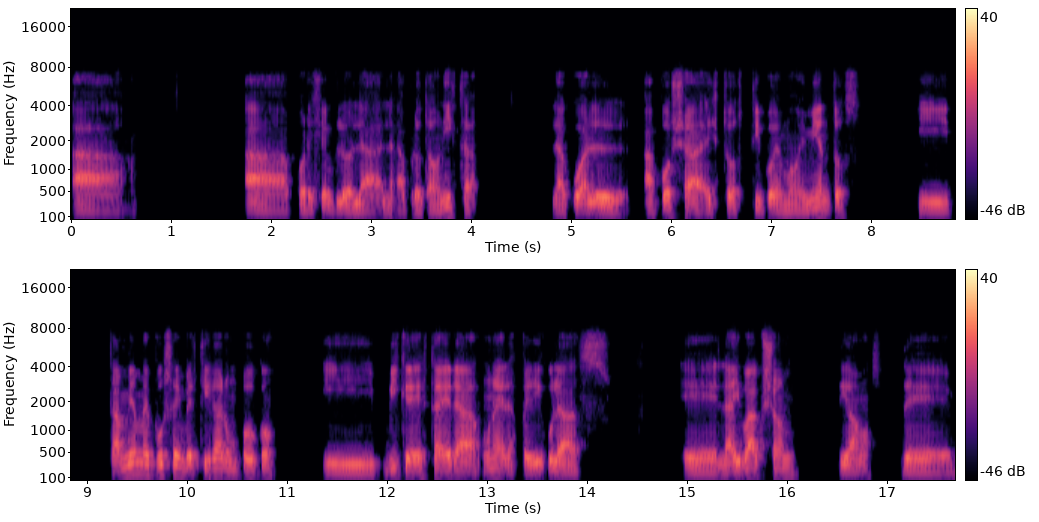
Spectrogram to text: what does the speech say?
a, por ejemplo, la, la protagonista, la cual apoya estos tipos de movimientos y también me puse a investigar un poco y vi que esta era una de las películas eh, live action, digamos, de,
